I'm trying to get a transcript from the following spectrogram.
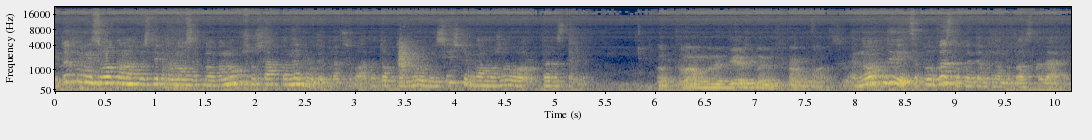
І тут мені срока на хвості приносить новину, що шахта не буде працювати. Тобто в грудні січні вона, можливо, перестає. От вам невірну інформацію. Ну, дивіться, вислухайте мене, будь ласка, далі.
